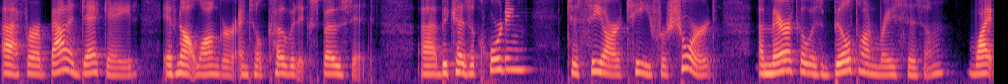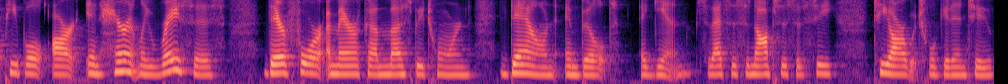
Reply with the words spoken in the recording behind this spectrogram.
uh, for about a decade, if not longer, until COVID exposed it. Uh, because according to CRT for short, America was built on racism. White people are inherently racist. Therefore, America must be torn down and built again. So that's the synopsis of CTR, which we'll get into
